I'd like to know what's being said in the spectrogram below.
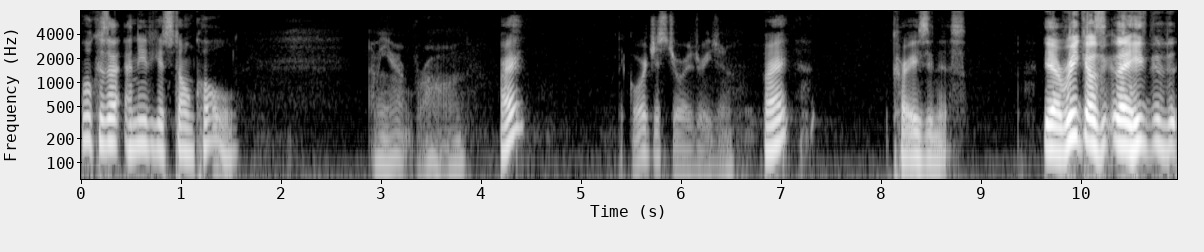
Well, because I, I need to get Stone Cold, I mean, you're not wrong. right? The gorgeous George region. Right? Craziness. Yeah, Rico's. He,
